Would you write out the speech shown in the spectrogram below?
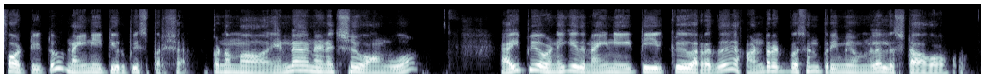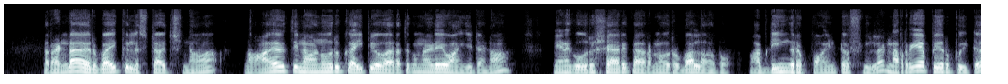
forty to nine eighty rupees per share இப்போ நம்ம என்ன நினச்சி வாங்குவோம்? ஐபிஓ அன்னைக்கு இது நைன் எயிட்டிக்கு வர்றது ஹண்ட்ரட் பர்சன்ட் ப்ரீமியமில் லிஸ்ட் ஆகும். ரெண்டாயிரம் ரூபாய்க்கு லிஸ்ட் ஆச்சுன்னா நான் ஆயிரத்தி நானூறுக்கு ஐபிஓ வரதுக்கு முன்னாடியே வாங்கிட்டேன்னா எனக்கு ஒரு ஷேருக்கு அறநூறுபா லாபம். அப்படிங்கிற பாயிண்ட் ஆஃப் வியூவில் நிறைய பேர் போயிட்டு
